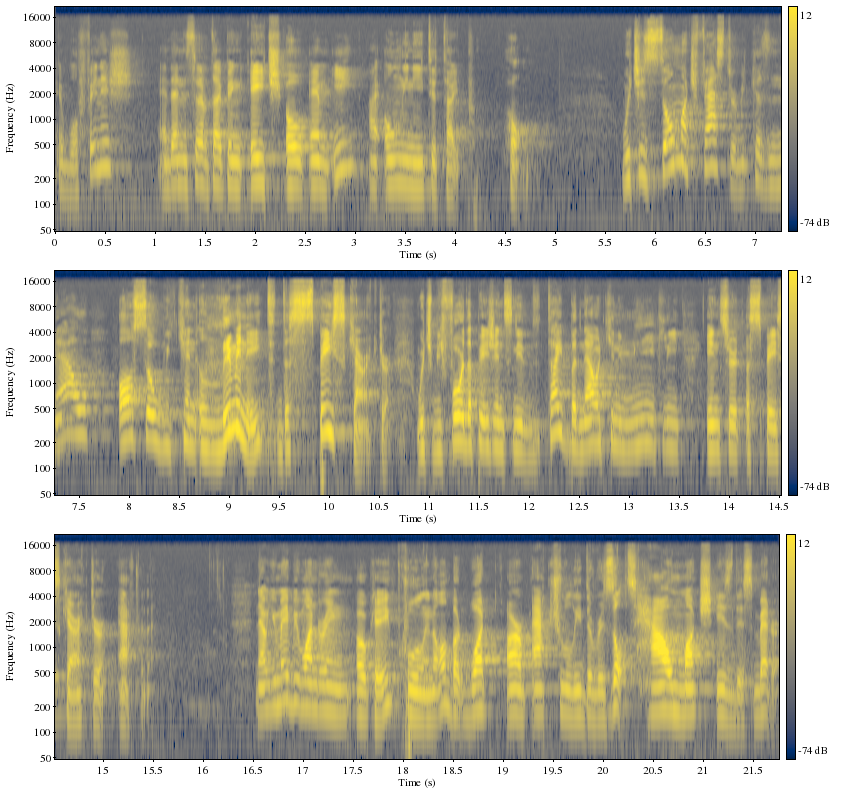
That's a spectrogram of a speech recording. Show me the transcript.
it will finish, and then instead of typing H-O-M-E, I only need to type home, which is so much faster because now also we can eliminate the space character, which before the patients needed to type, but now it can immediately insert a space character after that. Now you may be wondering, okay, cool and all, but what are actually the results? How much is this better?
